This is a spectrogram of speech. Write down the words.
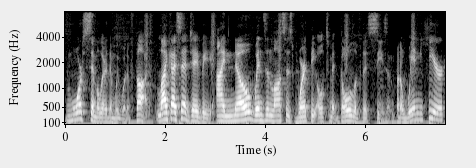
more similar than we would have thought. Like I said, JB, I know wins and losses weren't the ultimate goal of this season, but a win here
